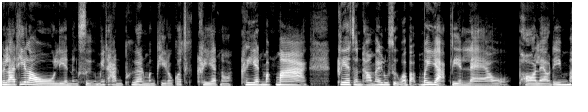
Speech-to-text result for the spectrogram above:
เวลาที่เราเรียนหนังสือไม่ทันเพื่อนบางทีเราก็เครียดเนาะเครียดมากๆ เครียดจนทำให้รู้สึกว่าแบบไม่อยากเรียนแล้ว พอแล้วได้ไหม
